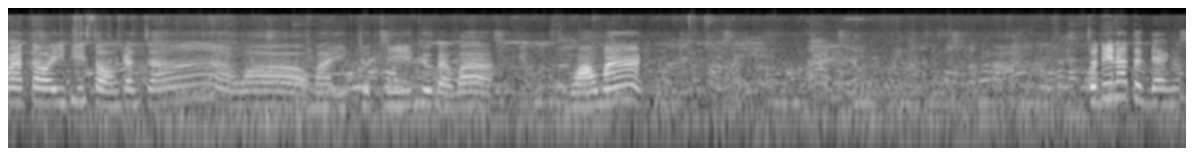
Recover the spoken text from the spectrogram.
มาต่อ EP 2 กันจ้า ว้าว มาอีกจุดนี้คือแบบว่า ว้าวมากจุดนี้หน้าตึกแดงเนาะ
